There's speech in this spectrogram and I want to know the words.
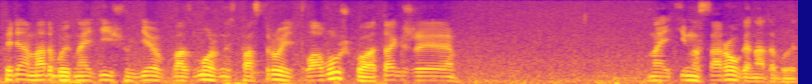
Теперь нам надо будет найти еще где возможность построить ловушку, а также найти носорога надо будет.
